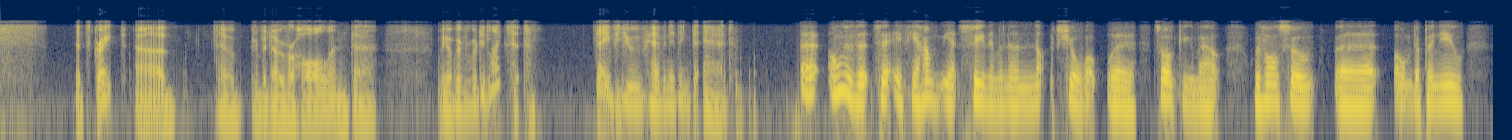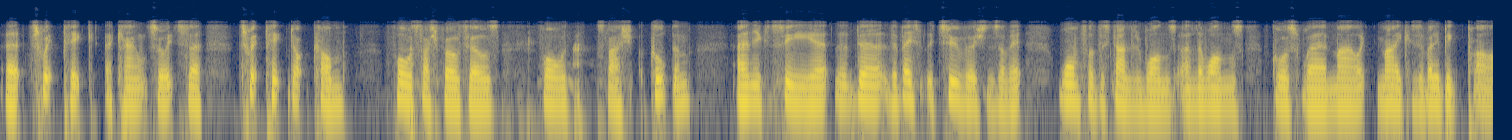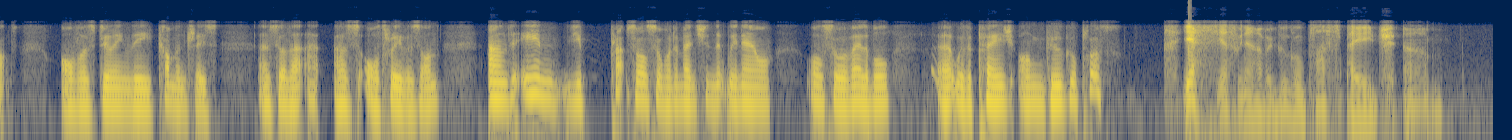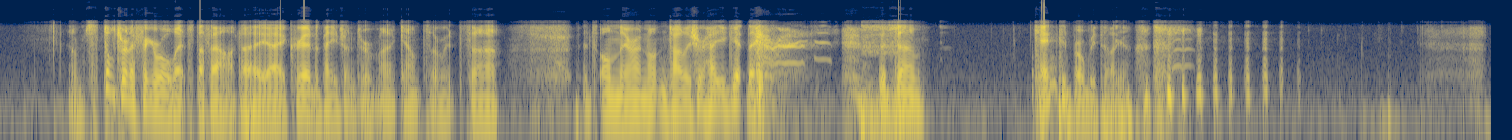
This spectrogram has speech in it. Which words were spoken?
it's great. Uh, a bit of an overhaul, and uh, we hope everybody likes it. Dave, do you have anything to add? Uh, only that uh, if you haven't yet seen them and are not sure what we're talking about, we've also uh, opened up a new uh, TwitPic account. So it's uh, twitpic.com forward slash photos forward slash occultum. And you can see uh, the, the, the basically two versions of it one for the standard ones, and the ones, of course, where Mike is a very big part of us doing the commentaries. And so that has all three of us on. And Ian, you perhaps also want to mention that we're now also available uh, with a page on Google Plus. Yes, yes, we now have a Google Plus page. Um, I'm still trying to figure all that stuff out. I, I created a page under my account, so it's uh, it's on there. I'm not entirely sure how you get there, but um, Ken could probably tell you.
